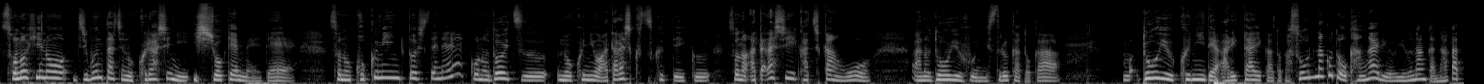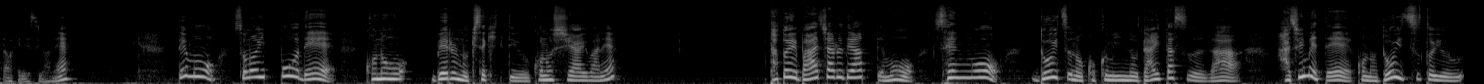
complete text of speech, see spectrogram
その日の自分たちの暮らしに一生懸命でその国民としてねこのドイツの国を新しく作っていくその新しい価値観をあのどういうふうにするかとかどういう国でありたいかとかそんなことを考える余裕なんかなかったわけですよね。でもその一方でこの「ベルの奇跡」っていうこの試合はねたとえバーチャルであっても戦後ドイツの国民の大多数が初めてこのドイツという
